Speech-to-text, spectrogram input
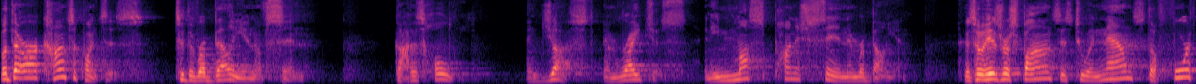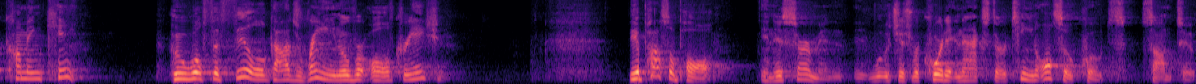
But there are consequences to the rebellion of sin. God is holy and just and righteous, and he must punish sin and rebellion. And so his response is to announce the forthcoming king who will fulfill God's reign over all of creation. The Apostle Paul in his sermon, which is recorded in Acts 13, also quotes Psalm 2.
